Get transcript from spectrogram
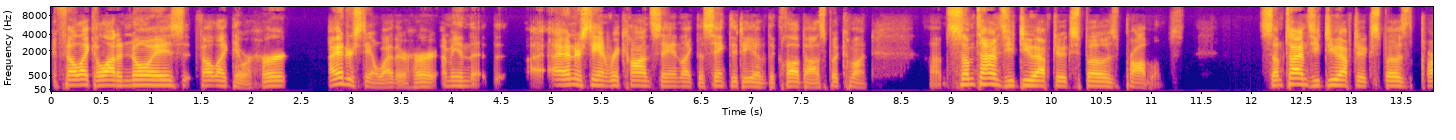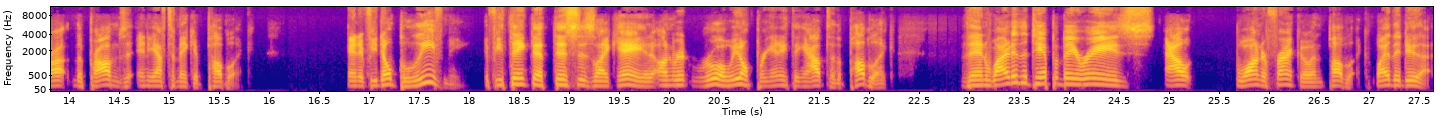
It felt like a lot of noise. It felt like they were hurt. I understand why they're hurt. I mean, the, the, I understand Rick Hahn saying like the sanctity of the clubhouse, but come on. Um, sometimes you do have to expose problems. Sometimes you do have to expose the, pro- the problems and you have to make it public. And if you don't believe me, if you think that this is like, hey, an unwritten rule, we don't bring anything out to the public, then why did the Tampa Bay Rays out Wander Franco in public? Why did they do that?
